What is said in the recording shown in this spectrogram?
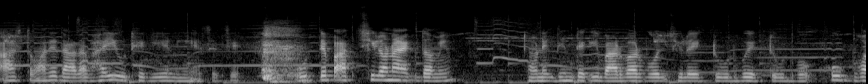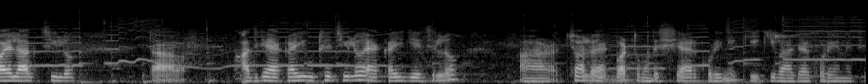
আজ তোমাদের দাদা ভাই উঠে গিয়ে নিয়ে এসেছে। উঠতে পারছিল না একদমই। অনেক দিন থেকেই বারবার বলছিল, একটু উঠবো একটু উঠবো। খুব ভয় লাগছিল। তা আজকে একাই উঠেছিল, একাই গিয়েছিল আর চলো একবার তোমাদের শেয়ার করিনি কি কি বাজার করে এনেছে।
